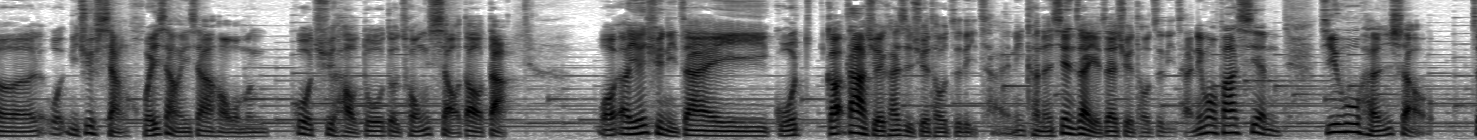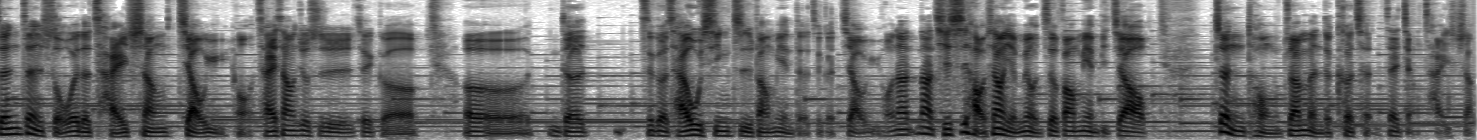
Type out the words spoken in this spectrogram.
呃，我你去想回想一下哈，我们过去好多的从小到大，我呃，也许你在国高大学开始学投资理财，你可能现在也在学投资理财。你有没有发现，几乎很少真正所谓的财商教育？哦，财商就是这个呃你的。这个财务心智方面的这个教育哦，那那其实好像也没有这方面比较正统专门的课程在讲财商。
